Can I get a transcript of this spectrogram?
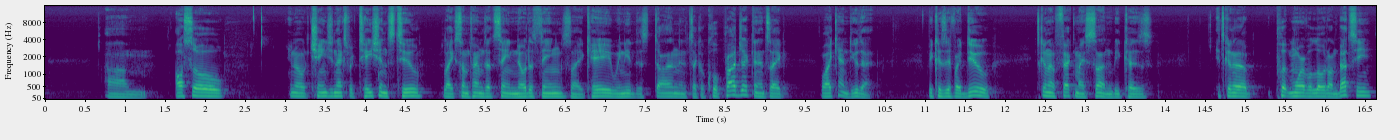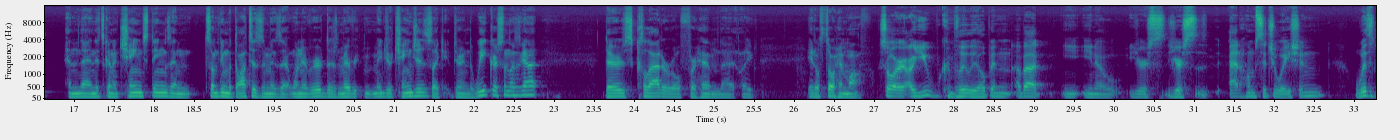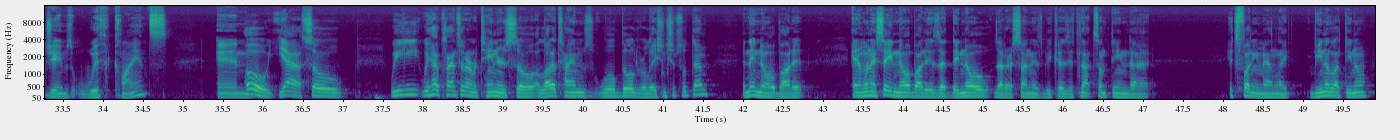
Um, also, you know, changing expectations too. Like sometimes that's saying no to things like, hey, we need this done. And it's like a cool project. And it's like, well, I can't do that. Because if I do, it's going to affect my son because it's going to put more of a load on Betsey. And then it's going to change things. And something with autism is that whenever there's major changes, like during the week or something like that, there's collateral for him that like it'll throw him off. So are, are you completely open about you, you know your your at home situation with James with clients? And oh yeah, so we we have clients that are retainers. So a lot of times we'll build relationships with them, and they know about it. And when I say know about it, is that they know that our son is because it's not something that. It's funny, man. Like being a Latino,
